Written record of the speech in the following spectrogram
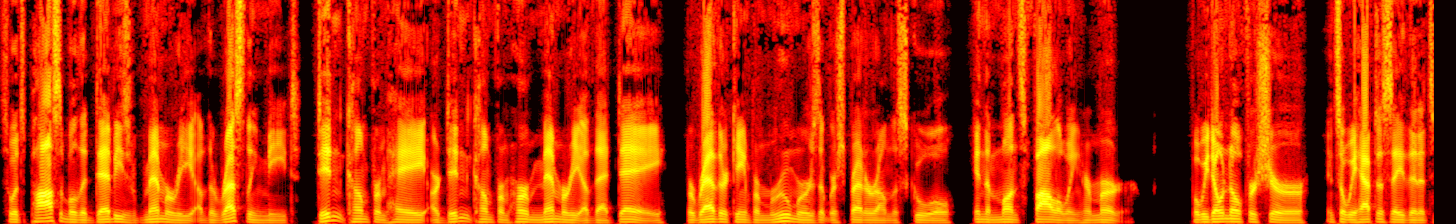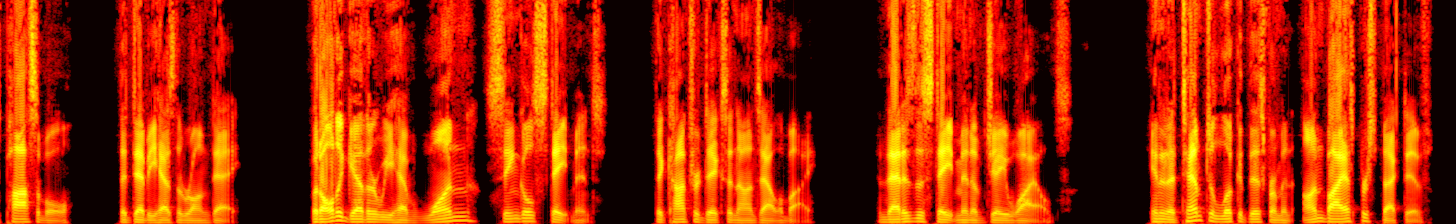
So it's possible that Debbie's memory of the wrestling meet didn't come from Hae or didn't come from her memory of that day, but rather came from rumors that were spread around the school in the months following her murder. But we don't know for sure, and so we have to say that it's possible that Debbie has the wrong day. But altogether, we have one single statement that contradicts Adnan's alibi, and that is the statement of Jay Wilds. In an attempt to look at this from an unbiased perspective,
